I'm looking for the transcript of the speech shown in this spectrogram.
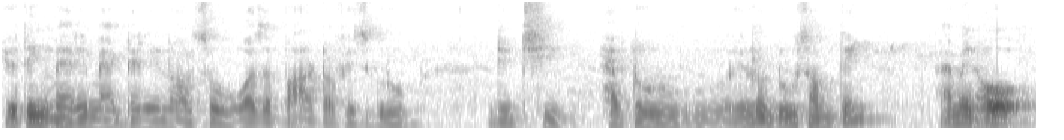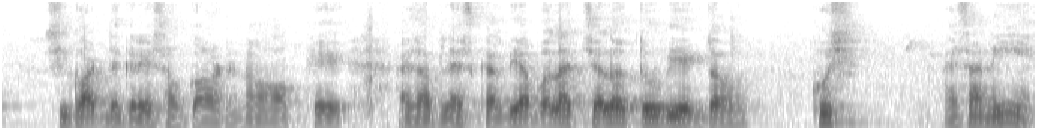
You think Mary Magdalene also, who was a part of his group, did she have to, you know, do something? I mean, oh, she got the grace of God no okay ऐसा ब्लेस कर दिया बोला चलो तू भी एकदम खुश ऐसा नहीं है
